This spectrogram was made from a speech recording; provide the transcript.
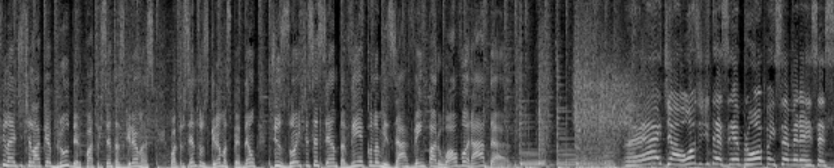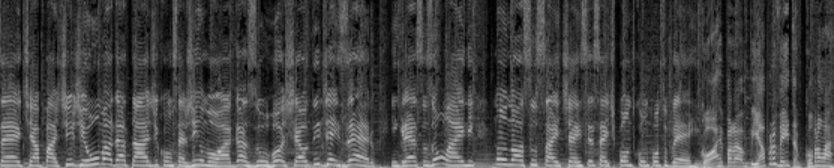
Filé de tilápia Bruder 400 gramas 400 gramas, perdão, 18,60. Vem economizar, vem para o Alvorada. É, dia 11 de dezembro, Open Summer RC7, a partir de uma da tarde, com Serginho Moá, Gazul, Rochelle, DJ Zero. Ingressos online no nosso site rc7.com.br. Corre para e aproveita, compra lá.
